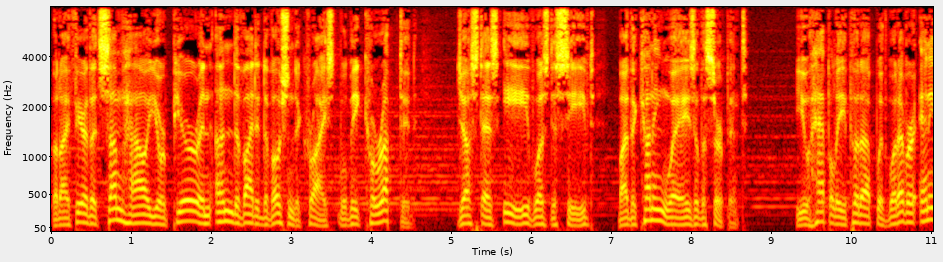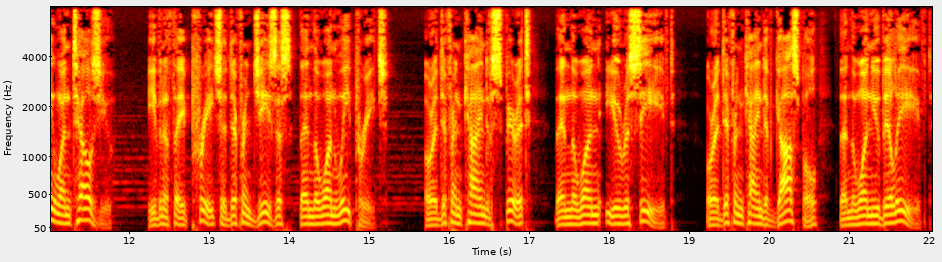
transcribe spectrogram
But I fear that somehow your pure and undivided devotion to Christ will be corrupted, just as Eve was deceived by the cunning ways of the serpent. You happily put up with whatever anyone tells you, even if they preach a different Jesus than the one we preach, or a different kind of spirit than the one you received, or a different kind of gospel than the one you believed.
